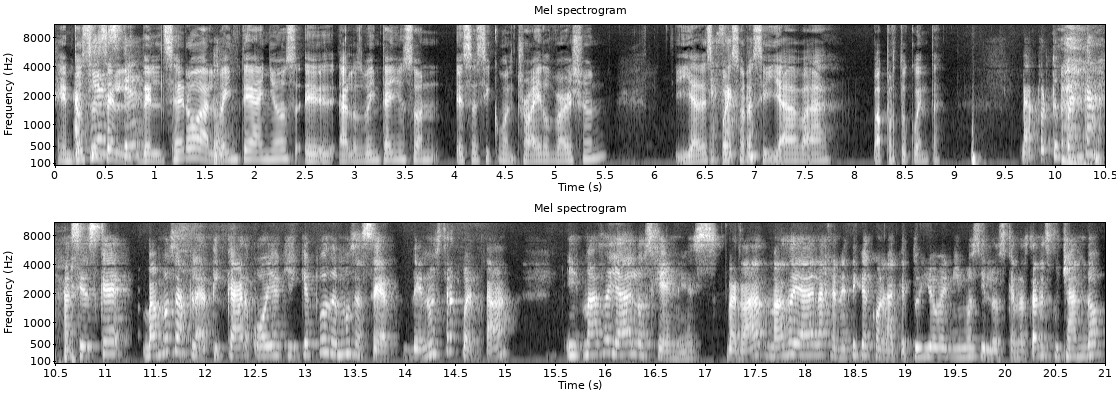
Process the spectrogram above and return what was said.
Entonces, del, 0 al 20 años, eh, a los 20 años son, es así como el trial version y ya después, ahora sí, ya va, va por tu cuenta. va por tu cuenta. Así es que vamos a platicar hoy aquí qué podemos hacer de nuestra cuenta y más allá de los genes, ¿verdad? Más allá de la genética con la que tú y yo venimos y los que nos están escuchando,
